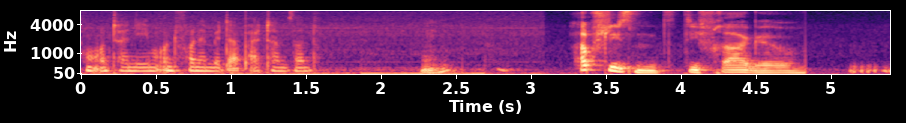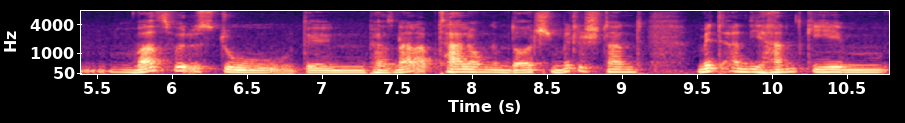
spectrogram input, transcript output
vom Unternehmen und von den Mitarbeitern sind. Mhm. Abschließend die Frage, was würdest du den Personalabteilungen im deutschen Mittelstand mit an die Hand geben,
